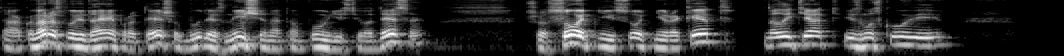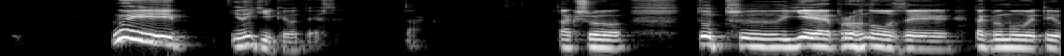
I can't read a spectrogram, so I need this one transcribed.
Так, вона розповідає про те, що буде знищена там повністю Одеса що сотні і сотні ракет налетять із Московії. Ну і, і не тільки Одеси. Так. так що тут е, є прогнози, так би мовити,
